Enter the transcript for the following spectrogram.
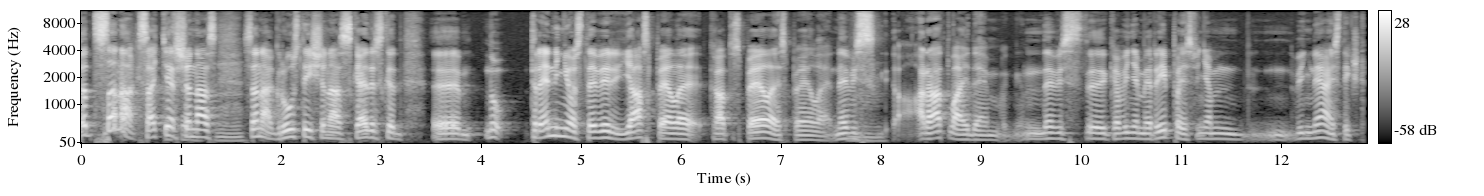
tad sanāk saķeršanās, mm. sanāk grūstīšanās. Skaidrs, ka uh, nu, treniņos tev ir jāspēlē, kā tu spēlē, spēlē. Nevis mm. ar atlaidēm, nevis ka viņam ir ripa, es viņam viņu neaiztikšu.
